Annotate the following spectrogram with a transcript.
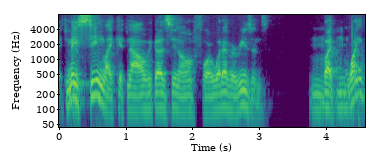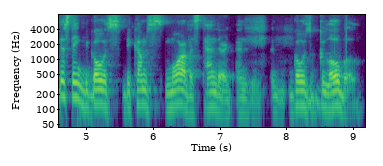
It may seem like it now because you know for whatever reasons, Mm, but mm. when this thing goes becomes more of a standard and goes global,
